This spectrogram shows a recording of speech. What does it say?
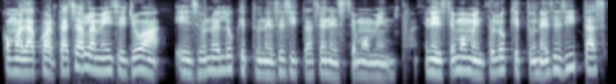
como a la cuarta charla me dice, Joa, eso no es lo que tú necesitas en este momento. En este momento lo que tú necesitas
